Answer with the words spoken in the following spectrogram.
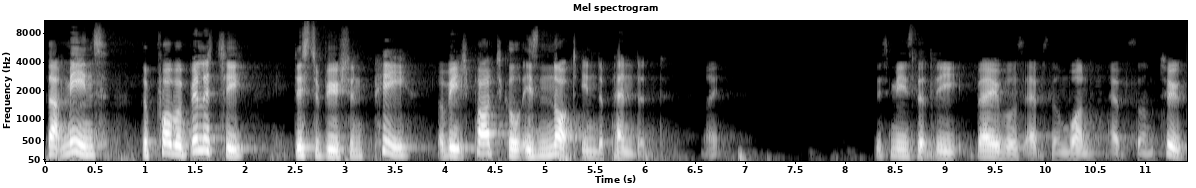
That means the probability distribution P of each particle is not independent. Right? This means that the variables epsilon 1, epsilon 2,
